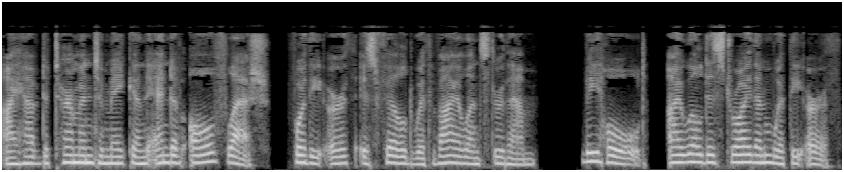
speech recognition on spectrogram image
I have determined to make an end of all flesh, for the earth is filled with violence through them. Behold, I will destroy them with the earth.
